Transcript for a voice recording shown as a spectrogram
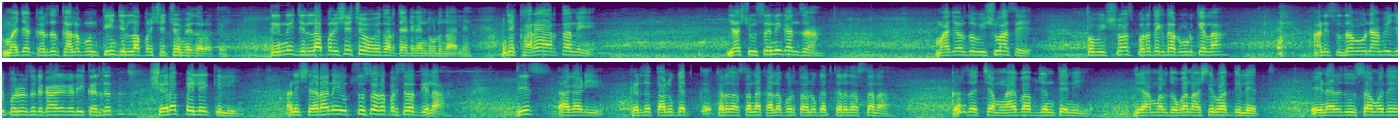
माझ्या कर्जत कालापूर तीन जिल्हा परिषदचे उमेदवार होते. तिन्ही जिल्हा परिषदचे उमेदवार त्या ठिकाणी निवडून आले. म्हणजे खऱ्या अर्थाने ज्या शिवसैनिकांचा माझ्यावर जो विश्वास आहे तो विश्वास परत एकदा रूढ केला. आणि सुधाभाऊने आम्ही जी परिवर्तन कार्यकारी कर्जत शहरात पहिले केली आणि शहराने उत्सुकताचा प्रतिसाद दिला. तीच आघाडी कर्जत तालुक्यात करत असताना खालापूर तालुक्यात करत असताना कर्जतच्या मायबाप जनतेने जे आम्हाला दोघांना आशीर्वाद दिलेत येणाऱ्या दिवसामध्ये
